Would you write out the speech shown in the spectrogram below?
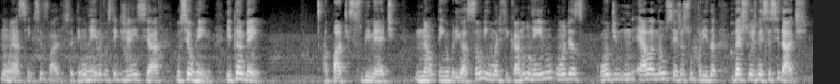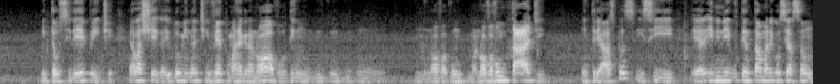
Não é assim que se faz. Você tem um reino, você tem que gerenciar o seu reino. E também a parte que se submete não tem obrigação nenhuma de ficar num reino onde, as, onde ela não seja suprida das suas necessidades. Então, se de repente ela chega e o dominante inventa uma regra nova, ou tem um, um, um, uma, nova, uma nova vontade, entre aspas, e se é, ele tentar uma negociação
